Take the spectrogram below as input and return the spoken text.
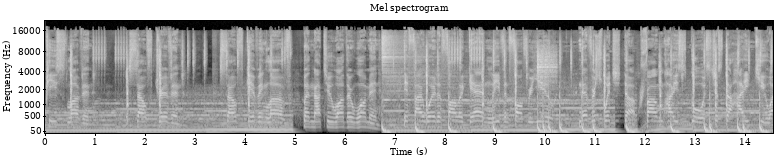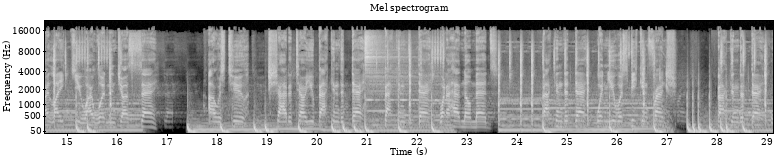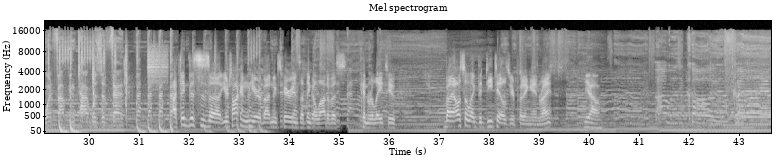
Peace loving, self driven, self giving love, but not to other women. If I were to fall again, leave and fall for you. Never switched up from high school, it's just a hike you. I like you, I wouldn't just say. I was too shy to tell you back in the day, when I had no meds. Back in the day when you were speaking French. Back in the day when Falcon Time was a vet. I think this is uh you're talking here about an experience I think a lot of us can relate to. But I also like the details you're putting in, right? Yeah. If I was a call you a friend,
